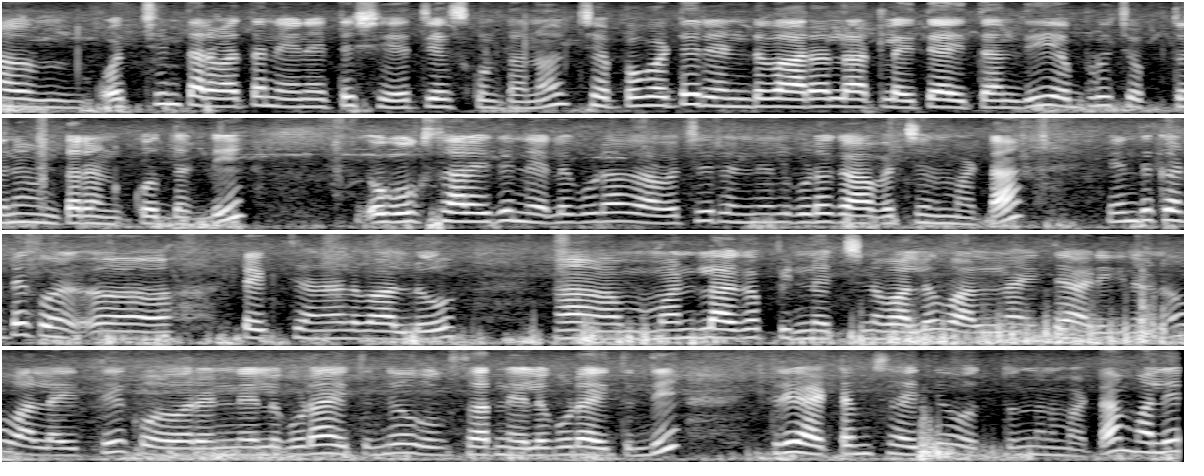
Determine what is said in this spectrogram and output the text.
Um, వచ్చిన తర్వాత నేనైతే షేర్ చేసుకుంటాను. చెప్పబట్టి రెండు వారాలు అట్లయితే అవుతుంది ఎప్పుడు చెప్తూనే ఉంటారు అనుకోద్దండి. ఒక్కొక్కసారి అయితే నెల కూడా కావచ్చు రెండు నెలలు కూడా కావచ్చు అనమాట ఎందుకంటే టెక్ ఛానల్ వాళ్ళు మనలాగా పిన్ వచ్చిన వాళ్ళు వాళ్ళని అయితే అడిగినాను. వాళ్ళైతే రెండు నెలలు కూడా అవుతుంది ఒక్కొక్కసారి నెల కూడా అవుతుంది త్రీ ఐటమ్స్ అయితే వస్తుందనమాట మళ్ళీ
